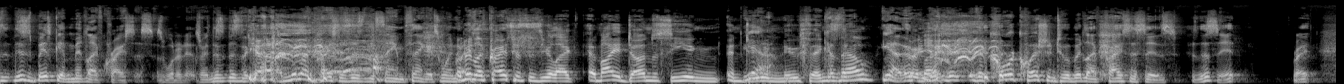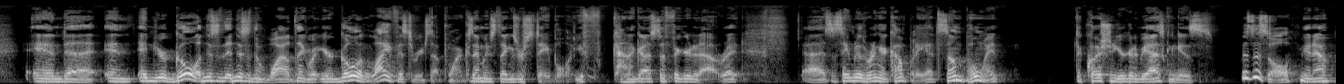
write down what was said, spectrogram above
is this is basically a midlife crisis, is what it is, right? This, this is Yeah. a midlife crisis is the same thing. It's when A midlife crisis is you're like, am I done seeing and doing Yeah. new things now? Yeah, the, the- the core question to a midlife crisis is: Is this it? Right? And uh, and and your goal, and this is and this is the wild thing, right? Your goal in life is to reach that point because that means things are stable. You've kind of got stuff figured it out, right? Uh, it's the same with running a company. At some point, the question you're going to be asking is: Is this all? You know?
